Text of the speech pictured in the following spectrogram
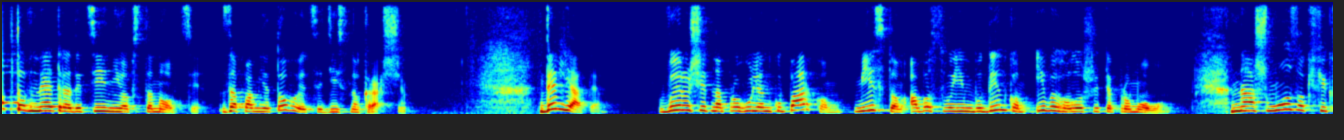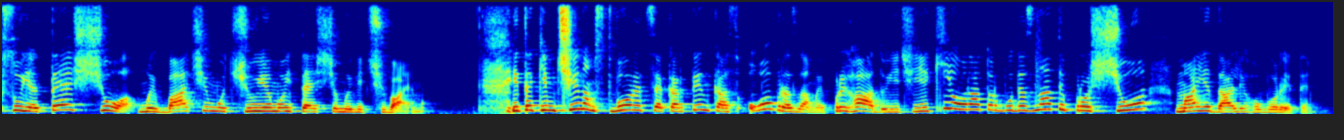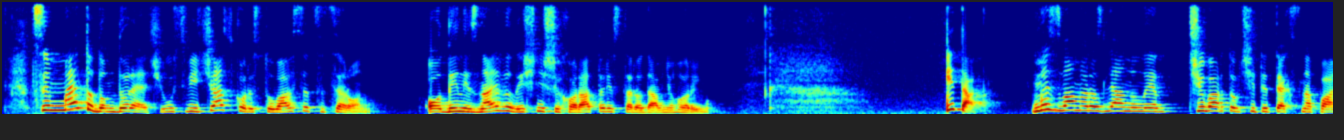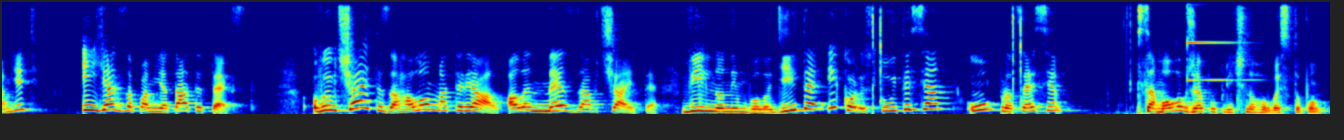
Тобто в нетрадиційній обстановці. Запам'ятовується дійсно краще. Дев'яте. Вирушіть на прогулянку парком, містом або своїм будинком і виголошуйте промову. Наш мозок фіксує те, що ми бачимо, чуємо і те, що ми відчуваємо. І таким чином створиться картинка з образами, пригадуючи, які оратор буде знати, про що має далі говорити. Цим методом, до речі, у свій час користувався Цицерон, один із найвеличніших ораторів стародавнього Риму. І так, ми з вами розглянули, чи варто вчити текст на пам'ять і як запам'ятати текст. Вивчайте загалом матеріал, але не завчайте. Вільно ним володійте і користуйтеся у процесі самого вже публічного виступу.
